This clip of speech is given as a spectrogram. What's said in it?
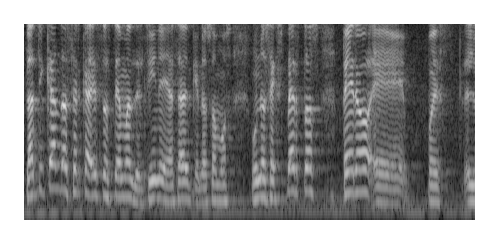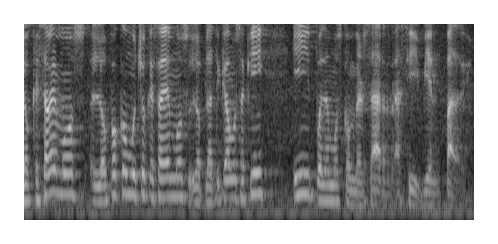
platicando acerca de estos temas del cine. Ya sabes que no somos unos expertos, pero pues lo que sabemos, lo poco mucho que sabemos, lo platicamos aquí y podemos conversar así bien padre.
